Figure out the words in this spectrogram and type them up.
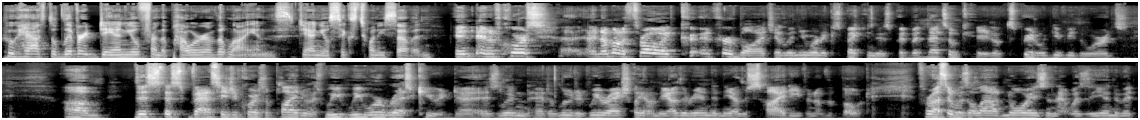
Who hath delivered Daniel from the power of the lions? Daniel six twenty seven. And and of course, uh, and I'm going to throw a, cur- a curveball at you, Lynn. You weren't expecting this, but but that's okay. The Spirit will give you the words. Um, this this passage, of course, applied to us. We we were rescued, uh, as Lynn had alluded. We were actually on the other end and the other side, even of the boat. For us, it was a loud noise, and that was the end of it.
